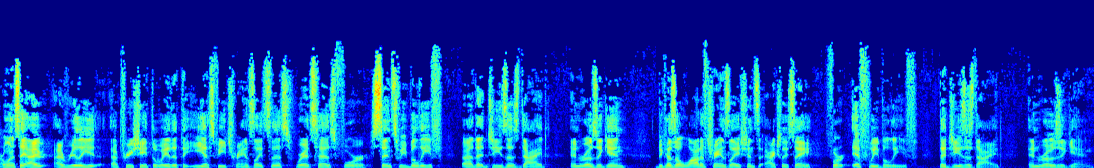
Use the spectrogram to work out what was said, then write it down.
I want to say I, I really appreciate the way that the ESV translates this, where it says, For since we believe uh, that Jesus died and rose again, because a lot of translations actually say, for if we believe that Jesus died and rose again.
